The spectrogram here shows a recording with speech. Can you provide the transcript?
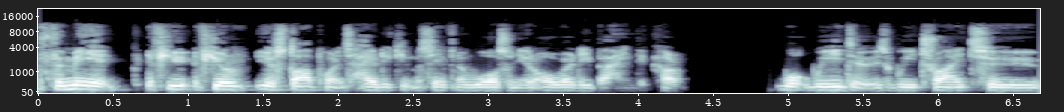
for me, if you if your your start point is how do you keep them safe in a war zone, you're already behind the curve what we do is we try to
